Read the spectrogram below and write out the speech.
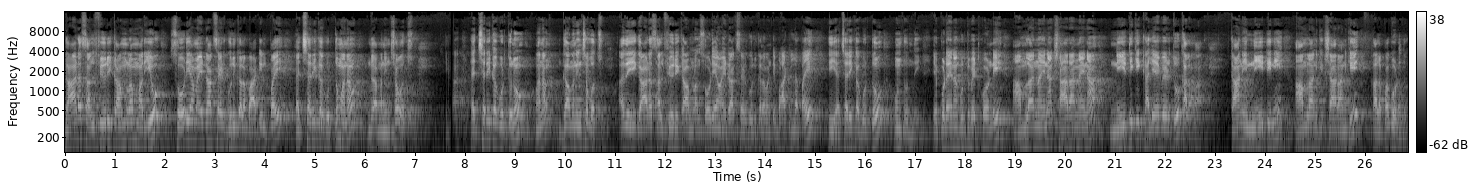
గాఢ సల్ఫ్యూరిక్ ఆమ్లం మరియు సోడియం హైడ్రాక్సైడ్ గుళికల బాటిల్పై హెచ్చరిక గుర్తు మనం గమనించవచ్చు. హెచ్చరిక గుర్తును మనం గమనించవచ్చు. అది గాఢ సల్ఫ్యూరిక్ ఆమ్లం సోడియం హైడ్రాక్సైడ్ గుళికల వంటి బాటిళ్ళపై ఈ హెచ్చరిక గుర్తు ఉంటుంది. ఎప్పుడైనా గుర్తుపెట్టుకోండి ఆమ్లాన్నైనా క్షారాన్నైనా నీటికి కలియబెడుతూ కలపాలి. కానీ నీటిని ఆమ్లానికి క్షారానికి కలపకూడదు.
